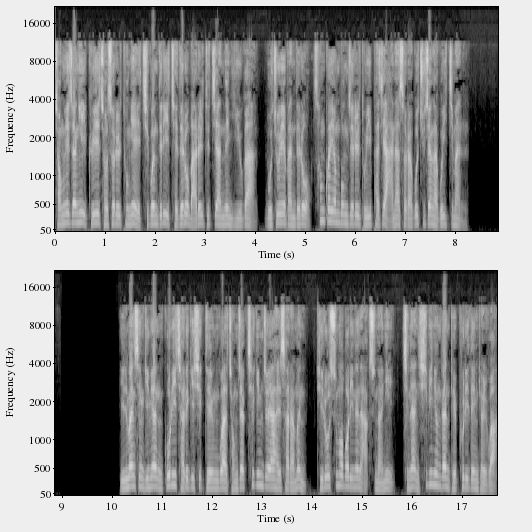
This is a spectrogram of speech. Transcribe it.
정 회장이 그의 저서를 통해 직원들이 제대로 말을 듣지 않는 이유가 노조의 반대로 성과연봉제를 도입하지 않아서라고 주장하고 있지만 일만 생기면 꼬리 자르기식 대응과 정작 책임져야 할 사람은 뒤로 숨어버리는 악순환이 지난 12년간 되풀이된 결과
